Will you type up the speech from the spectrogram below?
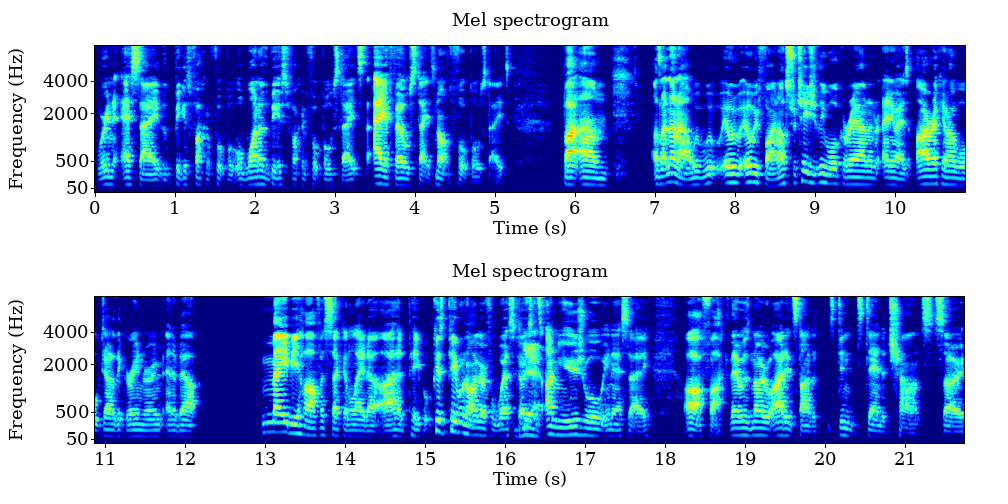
we're in SA, the biggest fucking football or one of the biggest fucking football states, the AFL states, not football states. But um I was like, no, no, we, we, it'll, it'll be fine. I'll strategically walk around. And, anyways, I reckon I walked out of the green room, and about maybe half a second later, I had people because people know I go for West Coast. Yeah. It's unusual in SA. Oh fuck! There was no. I didn't stand. A, didn't stand a chance. So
